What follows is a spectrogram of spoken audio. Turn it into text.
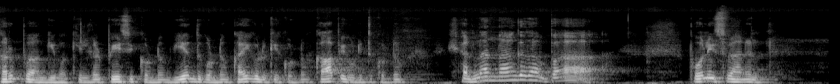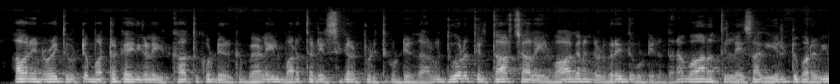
கருப்பு அங்கி வக்கீல்கள் பேசிக்கொண்டும் வியந்து கொண்டும் கைகுலுக்கிக் கொண்டும் காப்பி குடித்து கொண்டும் எல்லாம் நாங்கள் தான்ப்பா போலீஸ் வேனில் அவனை நுழைத்துவிட்டு மற்ற கைதிகளை காத்து கொண்டிருக்கும் வேளையில் மரத்தடியில் சிகரெட் பிடித்துக் கொண்டிருந்தார்கள். தூரத்தில் தார் சாலையில் வாகனங்கள் விரைந்து கொண்டிருந்தன. வானத்தில் லேசாக இருட்டு பரவி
